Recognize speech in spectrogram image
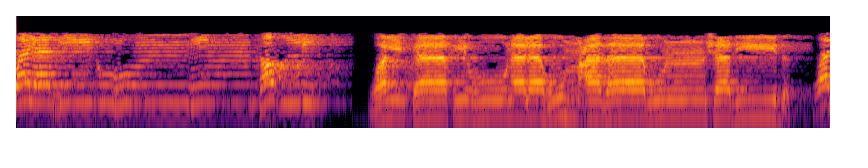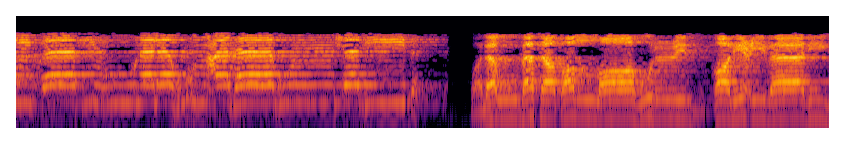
ويزيدهم من فضله. والكافرون لهم عذاب شديد والكافرون لهم عذاب شديد ولو بسط الله الرزق لعباده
